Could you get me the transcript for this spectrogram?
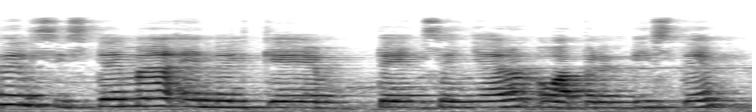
del sistema en el que te enseñaron o aprendiste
